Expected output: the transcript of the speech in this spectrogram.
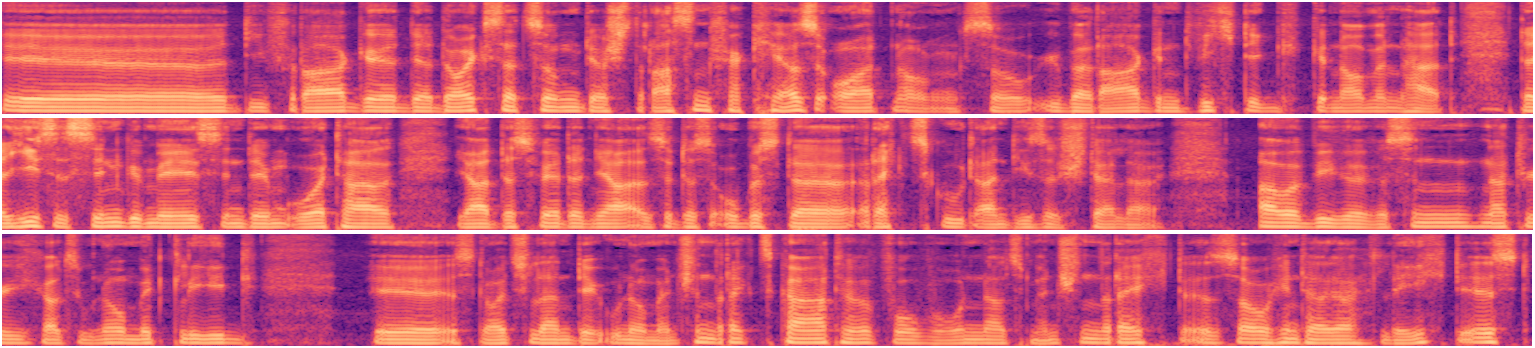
äh, die Frage der Durchsetzung der Straßenverkehrsordnung so überragend wichtig genommen hat. Da hieß es sinngemäß in dem Urteil, ja, das wäre dann ja also das oberste Rechtsgut an dieser Stelle. Aber wie wir wissen, natürlich als UNO-Mitglied ist Deutschland die UNO-Menschenrechtskarte, wo Wohnen als Menschenrecht äh, so hinterlegt ist.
